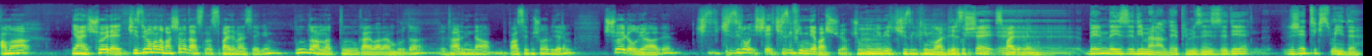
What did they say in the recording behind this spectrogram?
Ama yani şöyle çizgi romana başlamadı aslında Spider-Man sevgim. Bunu da anlattım galiba ben burada. E, Tarihinden bahsetmiş olabilirim. Şöyle oluyor abi. Çizgi, şey, çizgi filmine başlıyor. Çok ünlü bir çizgi film var bilirsin. Bu şey Spider-Man'in. e, benim de izlediğim herhalde. Hepimizin izlediği Jetix miydi?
